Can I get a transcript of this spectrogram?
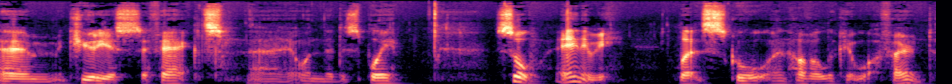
um, curious effects uh, on the display. So anyway, let's go and have a look at what I found.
